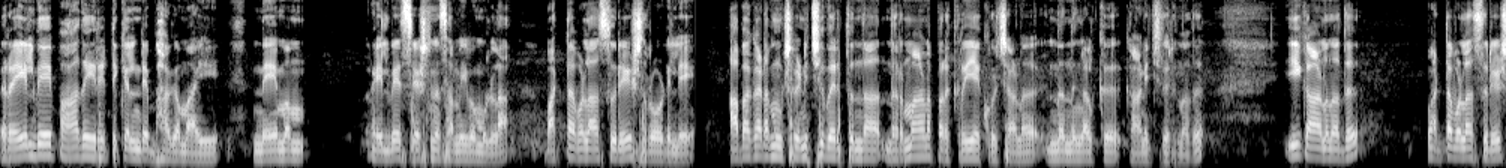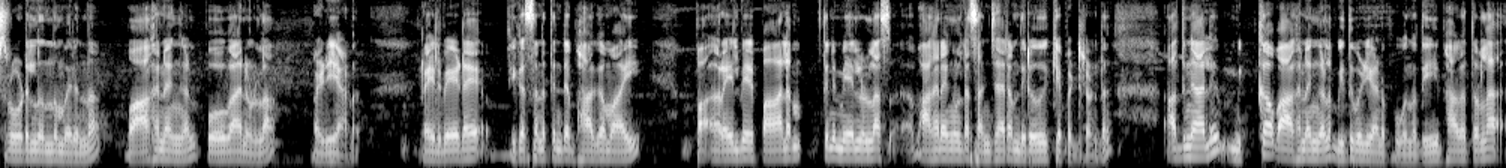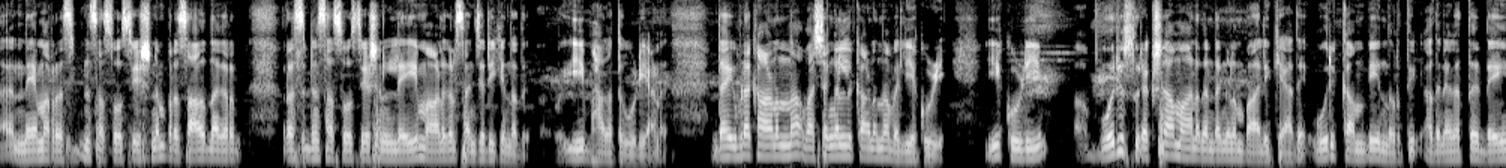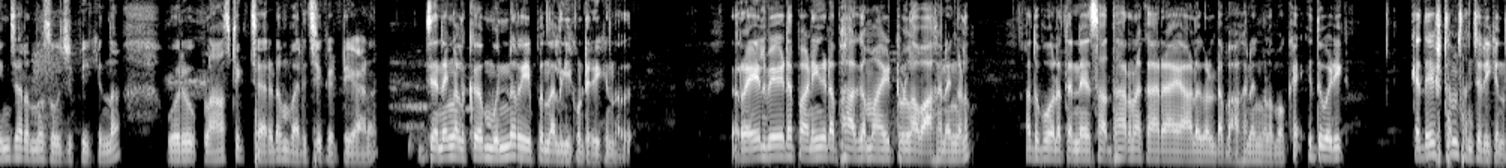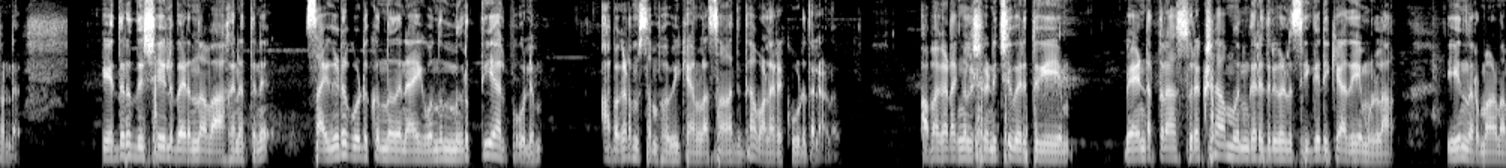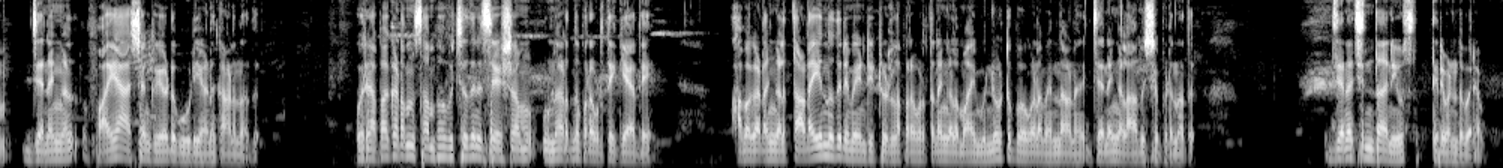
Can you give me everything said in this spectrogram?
Railway പാത ഇരട്ടിക്കലിന്റെ ഭാഗമായി Nemom railway സ്റ്റേഷന് സമീപമുള്ള വട്ടവള സുരേഷ് റോഡിലെ അപകടം ക്ഷണിച്ചു വരുത്തുന്ന നിർമ്മാണ പ്രക്രിയയെക്കുറിച്ചാണ് ഇന്ന് നിങ്ങൾക്ക് കാണിച്ചു തരുന്നത്. ഈ കാണുന്നത് വട്ടവള സുരേഷ് റോഡിൽ നിന്നും വരുന്ന വാഹനങ്ങൾ പോകാനുള്ള വഴിയാണ്. റെയിൽവേയുടെ വികസനത്തിന്റെ ഭാഗമായി റെയിൽവേ പാലത്തിന് മേലുള്ള വാഹനങ്ങളുടെ സഞ്ചാരം നിരോധിക്കപ്പെട്ടിട്ടുണ്ട്. അതിനാൽ മിക്ക വാഹനങ്ങളും ഇതുവഴിയാണ് പോകുന്നത്. ഈ ഭാഗത്തുള്ള നേമ റെസിഡൻസ് അസോസിയേഷനും പ്രസാദ് നഗർ റെസിഡൻസ് അസോസിയേഷനിലെയും ആളുകൾ സഞ്ചരിക്കുന്നത് ഈ ഭാഗത്ത് കൂടിയാണ്. ദാ ഇവിടെ കാണുന്ന വശങ്ങളിൽ കാണുന്ന വലിയ കുഴി. ഈ കുഴിയും ഒരു സുരക്ഷാ മാനദണ്ഡങ്ങളും പാലിക്കാതെ ഒരു കമ്പി നിർത്തി അതിനകത്ത് ഡേഞ്ചർ എന്ന് സൂചിപ്പിക്കുന്ന ഒരു പ്ലാസ്റ്റിക് ചരടും വലിച്ചു കെട്ടിയാണ് ജനങ്ങൾക്ക് മുന്നറിയിപ്പ് നൽകിക്കൊണ്ടിരിക്കുന്നത്. റെയിൽവേയുടെ പണിയുടെ ഭാഗമായിട്ടുള്ള വാഹനങ്ങളും അതുപോലെ തന്നെ സാധാരണക്കാരായ ആളുകളുടെ വാഹനങ്ങളുമൊക്കെ ഇതുവഴി യഥേഷ്ടം സഞ്ചരിക്കുന്നുണ്ട്. എതിർദിശയിൽ വരുന്ന വാഹനത്തിന് സൈഡ് കൊടുക്കുന്നതിനായി ഒന്ന് നിർത്തിയാൽ പോലും അപകടം സംഭവിക്കാനുള്ള സാധ്യത വളരെ കൂടുതലാണ്. അപകടങ്ങൾ ക്ഷണിച്ചു വരുത്തുകയും വേണ്ടത്ര സുരക്ഷാ മുൻകരുതലുകൾ സ്വീകരിക്കാതെയുമുള്ള ഈ നിർമ്മാണം ജനങ്ങൾ ഭയ ആശങ്കയോടുകൂടിയാണ് കാണുന്നത്. ഒരപകടം സംഭവിച്ചതിന് ശേഷം ഉണർന്ന് പ്രവർത്തിക്കാതെ അപകടങ്ങൾ തടയുന്നതിന് വേണ്ടിയിട്ടുള്ള പ്രവർത്തനങ്ങളുമായി മുന്നോട്ട് പോകണമെന്നാണ് ജനങ്ങൾ ആവശ്യപ്പെടുന്നത്. ജനചിന്താ ന്യൂസ് തിരുവനന്തപുരം.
